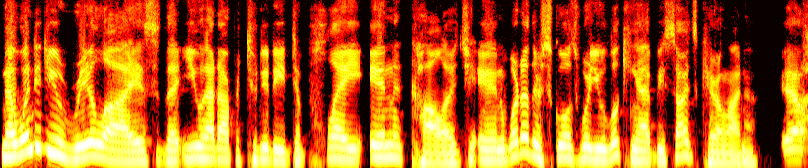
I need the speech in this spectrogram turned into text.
Now, when did you realize that you had opportunity to play in college, and what other schools were you looking at besides Carolina? Yeah.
